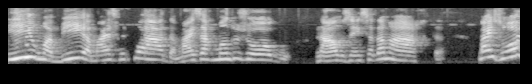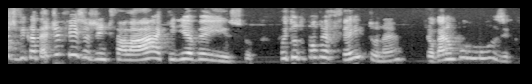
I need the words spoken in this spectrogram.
E uma Bia mais recuada, mais armando o jogo, na ausência da Marta. Mas hoje fica até difícil a gente falar, ah, queria ver isso. Foi tudo tão perfeito, né? Jogaram por música.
